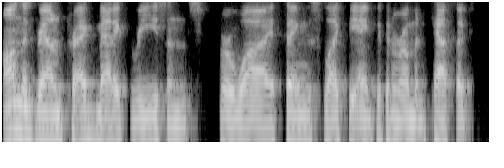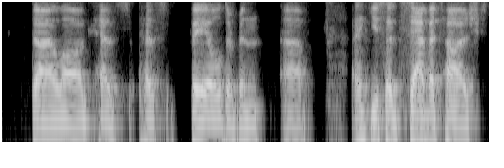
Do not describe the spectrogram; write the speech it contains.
on the ground pragmatic reasons for why things like the Anglican Roman Catholic dialogue has has failed or been, uh, I think you said sabotaged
